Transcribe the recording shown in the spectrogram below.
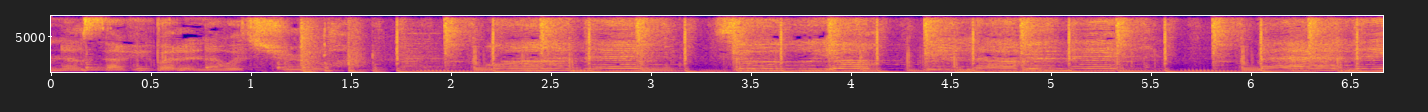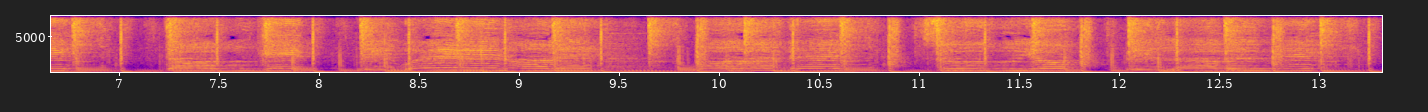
No psychic, but I know it's true. One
